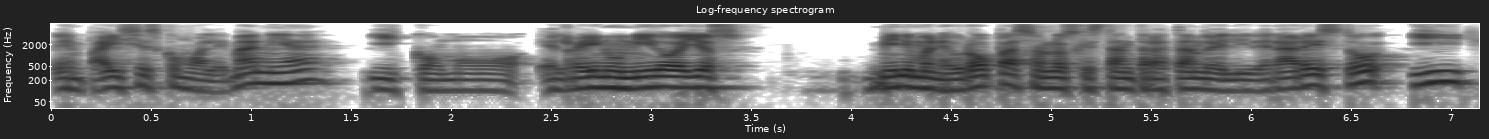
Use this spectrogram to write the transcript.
en países como Alemania y como el Reino Unido, ellos, mínimo en Europa, son los que están tratando de liderar esto y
